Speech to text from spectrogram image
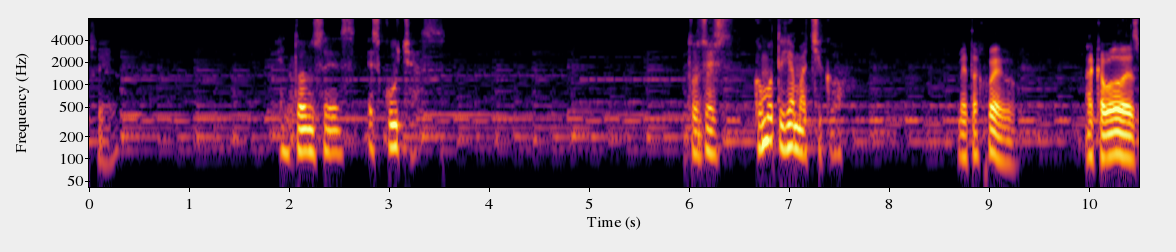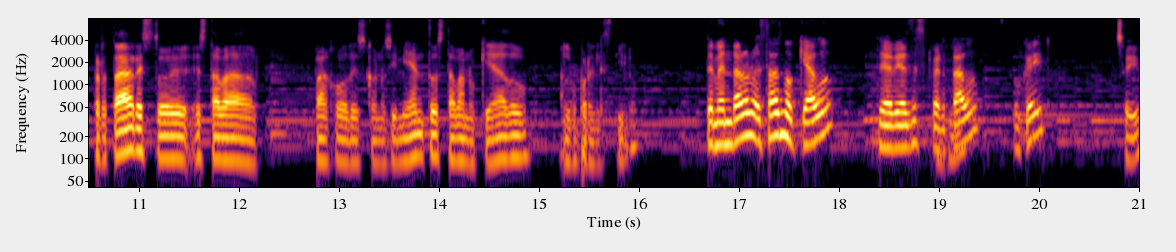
Sí. Entonces, escuchas. Entonces, ¿cómo te llamas, chico? Metajuego. Acabo de despertar, estoy, estaba bajo desconocimiento, estaba noqueado, algo por el estilo. Te mandaron, estabas noqueado, te habías despertado, ¿ok? Sí.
